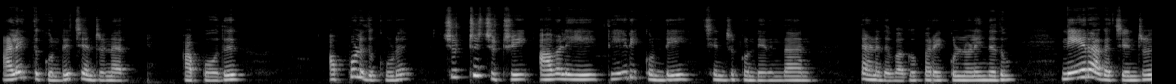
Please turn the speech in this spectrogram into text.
அழைத்து கொண்டு சென்றனர். அப்போது அப்பொழுது கூட சுற்றி சுற்றி அவளையே தேடிக்கொண்டே சென்று கொண்டிருந்தான். தனது வகுப்பறைக்குள் நுழைந்ததும் நேராக சென்று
